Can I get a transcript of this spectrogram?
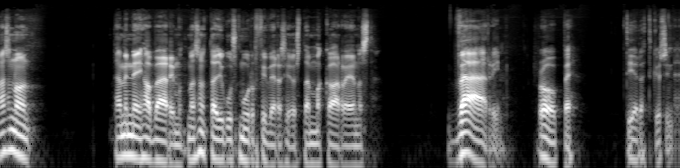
Mä sanon, tämä menee ihan väärin, mutta mä sanon, että tämä on joku smurfiversio jostain makareenasta. Väärin. Roope, tiedätkö sinä?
